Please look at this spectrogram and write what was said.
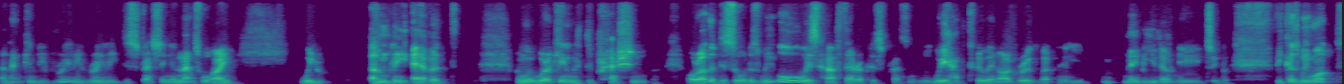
and that can be really, really distressing. And that's why we only ever when we're working with depression or other disorders, we always have therapists present. We have two in our group, but maybe you don't need to. But because we want,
